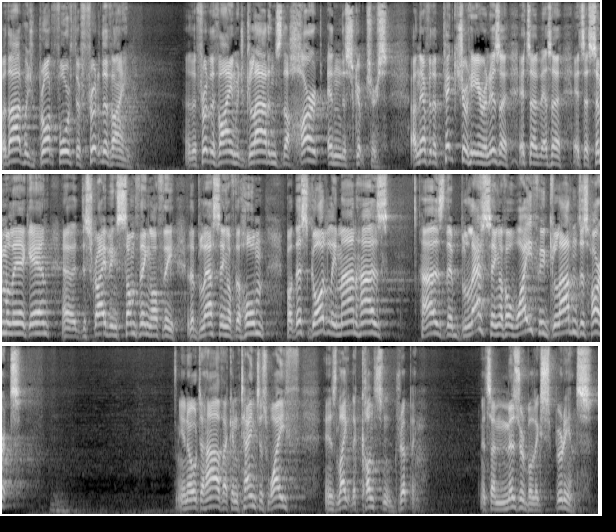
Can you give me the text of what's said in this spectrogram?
that which brought forth the fruit of the vine. Uh, the fruit of the vine which gladdens the heart in the scriptures. And therefore the picture here, and is a, it's a, it's a, it's a simile again, uh, describing something of the, the blessing of the home. But this godly man has, has the blessing of a wife who gladdens his heart. You know, to have a contentious wife is like the constant dripping. It's a miserable experience.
